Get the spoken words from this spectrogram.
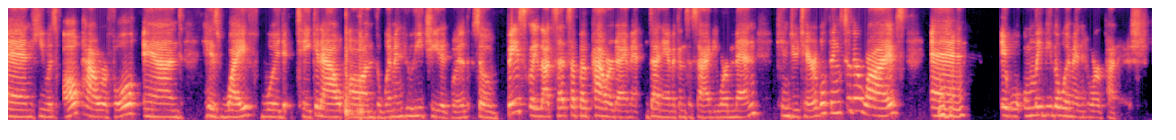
and he was all powerful and his wife would take it out on the women who he cheated with. So basically that sets up a power dyma- dynamic in society where men can do terrible things to their wives and Mhm. it will only be the women who are punished.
